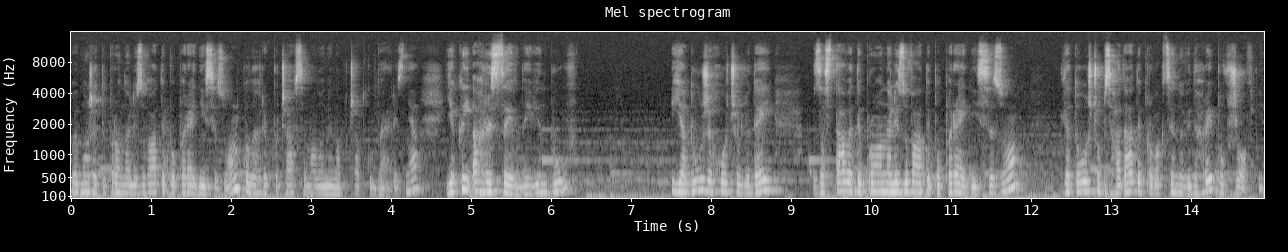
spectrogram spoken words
Ви можете проаналізувати попередній сезон, коли грип почався мало не на початку березня, який агресивний він був. І я дуже хочу людей заставити проаналізувати попередній сезон для того, щоб згадати про вакцину від грипу в жовтні.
